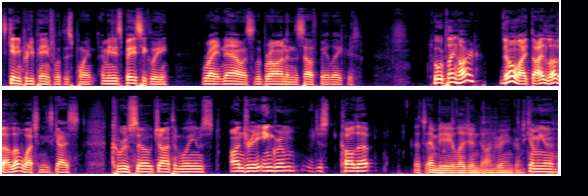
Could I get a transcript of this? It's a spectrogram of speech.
It's getting pretty painful at this point. I mean, it's basically right now it's LeBron and the South Bay Lakers. Who are playing hard? No, I I love it. I love watching these guys. Caruso, Johnathan Williams, Andre Ingram, just called up, That's NBA legend Andre Ingram. becoming a,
